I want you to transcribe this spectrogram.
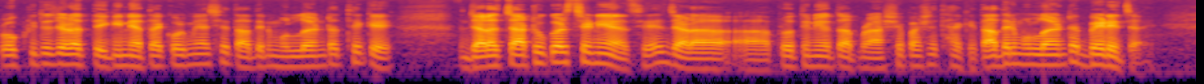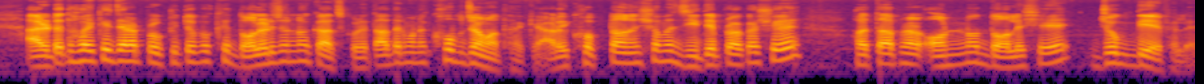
প্রকৃত যারা তেগী নেতাকর্মী আছে, তাদের মূল্যায়নটা থেকে যারা চাটুকার শ্রেণি আছে, যারা প্রতিনিয়ত আপনার আশেপাশে থাকে, তাদের মূল্যায়নটা বেড়ে যায়। আর এটা তো হয় কি, যারা প্রকৃতপক্ষে দলের জন্য কাজ করে, তাদের মনে ক্ষোভ জমা থাকে। আর ওই ক্ষোভটা অনেক সময় জিতে প্রকাশ হয়ে হয়তো আপনার অন্য দলে সে যোগ দিয়ে ফেলে।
